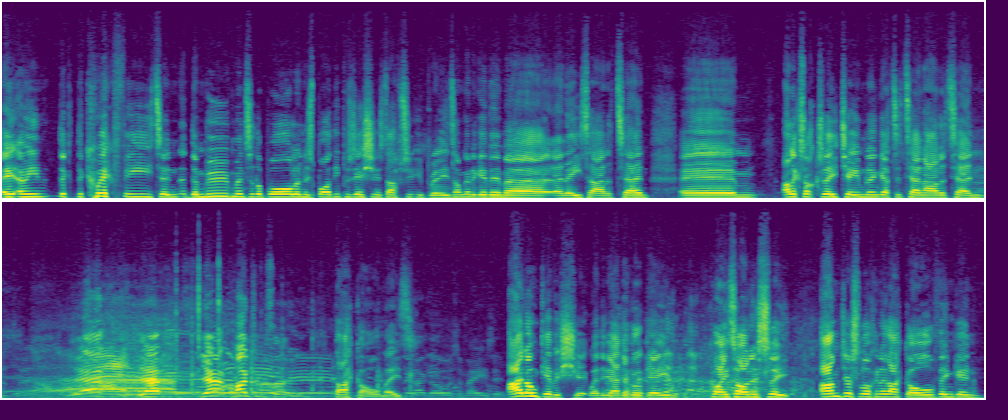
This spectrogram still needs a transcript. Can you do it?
I, I mean, the, the quick feet and the movement of the ball and his body position is absolutely brilliant. I'm going to give him a, an 8 out of 10. Um, Alex Oxlade-Chamberlain gets a 10 out of 10. Yeah, yeah, yeah, 100%. That goal, mate. I don't give a shit whether he had a good game, quite honestly. I'm just looking at that goal thinking,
